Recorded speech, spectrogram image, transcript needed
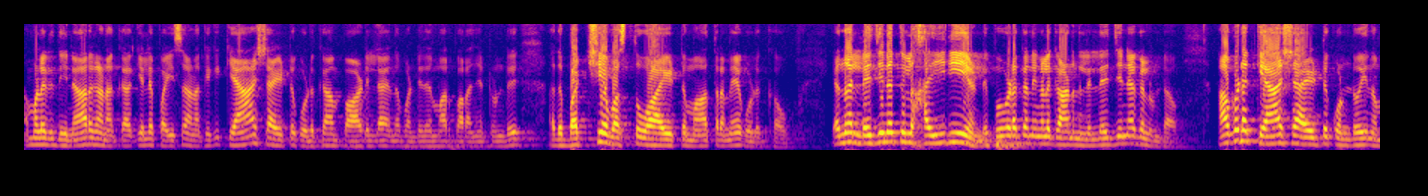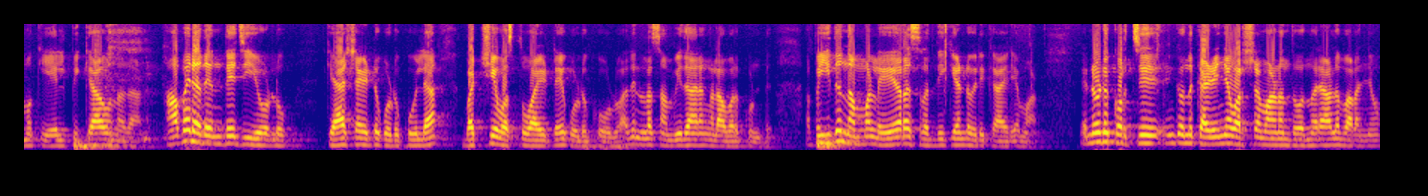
നമ്മളൊരു ദിനാർ കണക്കാക്കി അല്ലെ പൈസ കണക്കാക്കി ക്യാഷ് ആയിട്ട് കൊടുക്കാൻ പാടില്ല എന്ന് പണ്ഡിതന്മാർ പറഞ്ഞിട്ടുണ്ട്. അത് ഭക്ഷ്യ വസ്തുവായിട്ട് മാത്രമേ കൊടുക്കാവൂ. എന്നാൽ ലജിനത്തുൽ ഹൈരിയുണ്ട് ഇപ്പോൾ ഇവിടെയൊക്കെ നിങ്ങൾ കാണുന്നില്ല ലജിനകൾ ഉണ്ടാവും അവിടെ ക്യാഷ് ആയിട്ട് കൊണ്ടുപോയി നമുക്ക് ഏൽപ്പിക്കാവുന്നതാണ്. അവരത് എന്തേ ചെയ്യുള്ളൂ? ക്യാഷ് ആയിട്ട് കൊടുക്കൂല ഭക്ഷ്യവസ്തുവായിട്ടേ കൊടുക്കുകയുള്ളൂ അതിനുള്ള സംവിധാനങ്ങൾ അവർക്കുണ്ട്. അപ്പോൾ ഇത് നമ്മൾ ഏറെ ശ്രദ്ധിക്കേണ്ട ഒരു കാര്യമാണ്. എന്നോട് കുറച്ച് എനിക്കൊന്ന് കഴിഞ്ഞ വർഷമാണെന്ന് തോന്നുന്നു. ഒരാൾ പറഞ്ഞു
